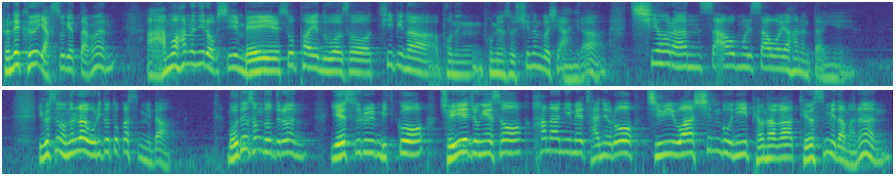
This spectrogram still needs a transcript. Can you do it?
그런데 그 약속의 땅은 아무 하는 일 없이 매일 소파에 누워서 TV나 보는 보면서 쉬는 것이 아니라 치열한 싸움을 싸워야 하는 땅이에요. 이것은 오늘날 우리도 똑같습니다. 모든 성도들은 예수를 믿고 죄의 종에서 하나님의 자녀로 지위와 신분이 변화가 되었습니다마는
